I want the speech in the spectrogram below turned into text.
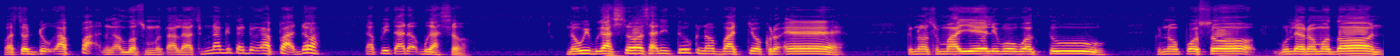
Masa duduk rapat dengan Allah SWT. Sebenarnya kita duduk rapat dah. Tapi tak ada berasa. Nawi berasa saat itu kena baca Quran. Kena semaya lima waktu. Kena puasa bulan Ramadan.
